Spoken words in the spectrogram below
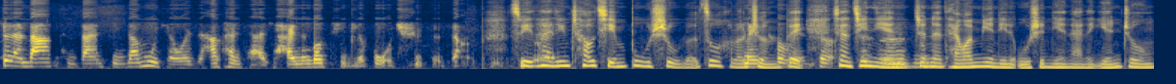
虽然大家很担心，但目前为止，它看起来还能够挺得过去的这样子。所以，他已经超前部署了，做好了准备。像今年，真的台湾面临五十年来的严重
